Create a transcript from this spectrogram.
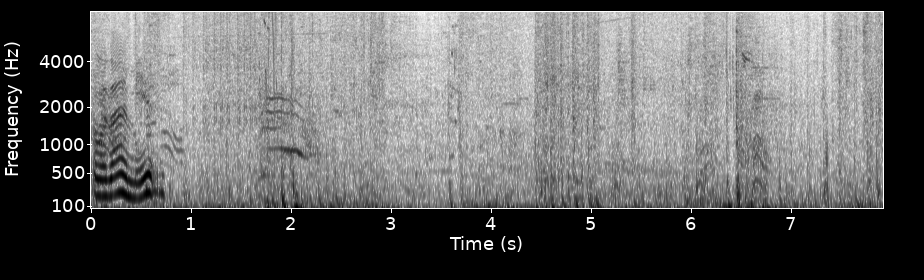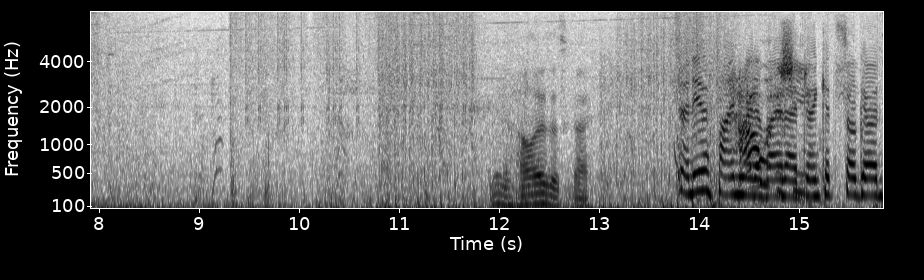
Oh, was I on mute? Who the hell is this guy? I need to find where How to buy that drink. It's so good.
